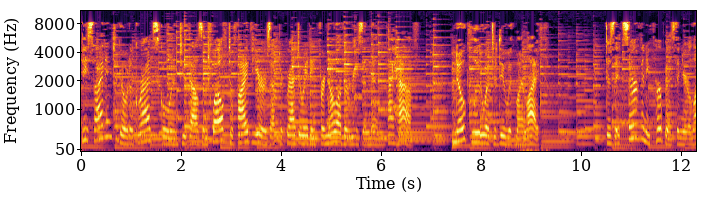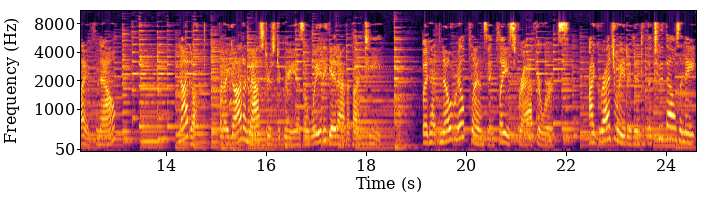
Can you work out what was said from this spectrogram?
Deciding to go to grad school in 2012 to five years after graduating for no other reason than I have no clue what to do with my life. Does it serve any purpose in your life now? Not up, but I got a master's degree as a way to get out of IT. But had no real plans in place for afterwards. I graduated into the 2008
